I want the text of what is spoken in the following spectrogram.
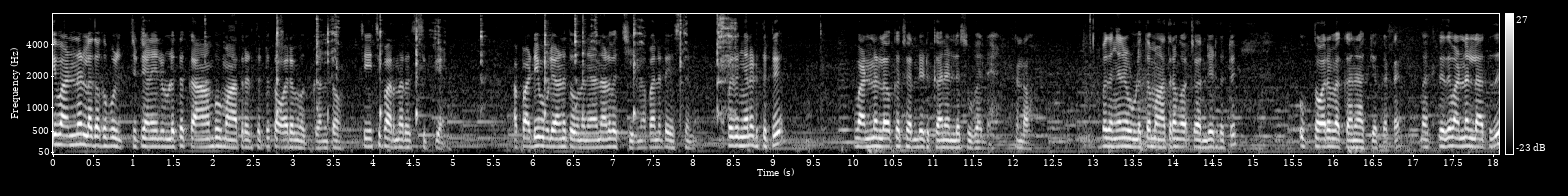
ഈ വണ്ണുള്ളതൊക്കെ പൊളിച്ചിട്ട് ഞാൻ അതിന്റെ ഉള്ളിലത്തെ കാമ്പ് മാത്രം എടുത്തിട്ട് തോരൻ വെക്കുകയാണ് കേട്ടോ ചേച്ചി പറഞ്ഞ റെസിപ്പിയാണ്. അപ്പോൾ അടിപൊളിയാണ് തോന്നുന്നത് ഞാൻ നാളെ വെച്ചിരുന്നു. അപ്പോൾ അതിന്റെ ടേസ്റ്റ് ഉണ്ട്. അപ്പോൾ ഇതിങ്ങനെ എടുത്തിട്ട് വണ്ണുള്ളതൊക്കെ ചുരണ്ടി എടുക്കാനല്ല സുഖമല്ലേ? ഉണ്ടോ അപ്പോൾ ഇതിങ്ങനെ ഉള്ളിലത്തെ മാത്രം ചുരണ്ടി എടുത്തിട്ട് തോരൻ വെക്കാനാക്കി വെക്കട്ടെ ബാക്കിയത് വണ്ണല്ലാത്തത്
